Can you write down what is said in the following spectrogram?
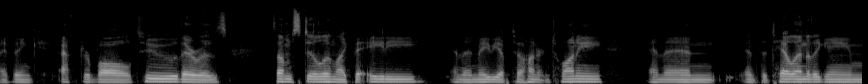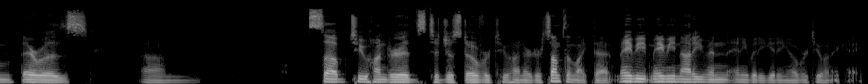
I think after ball two there was some still in like the 80, and then maybe up to 120. And then at the tail end of the game, there was um, sub 200s to just over 200 or something like that. Maybe maybe not even anybody getting over 200k.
